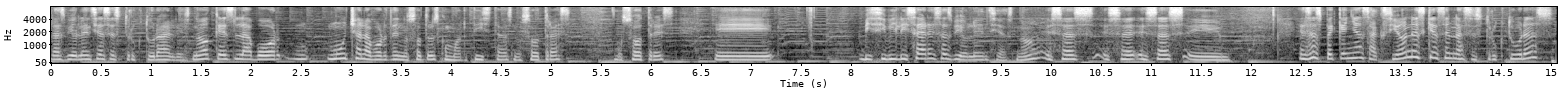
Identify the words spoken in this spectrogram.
las violencias estructurales, ¿no? Que es labor, mucha labor de nosotros como artistas, nosotras, nosotres, eh, visibilizar esas violencias, ¿no? Esas, esa, esas, esas pequeñas acciones que hacen las estructuras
